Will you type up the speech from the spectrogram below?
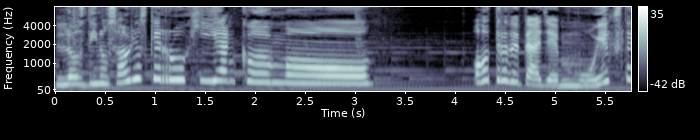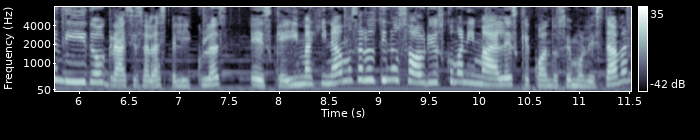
Los dinosaurios que rugían como... Otro detalle muy extendido gracias a las películas es que imaginamos a los dinosaurios como animales que cuando se molestaban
